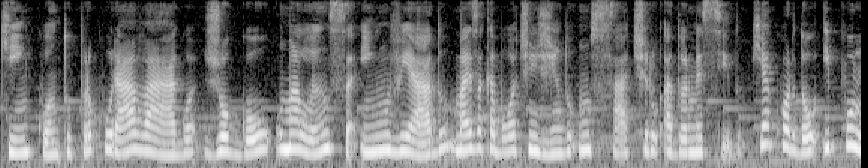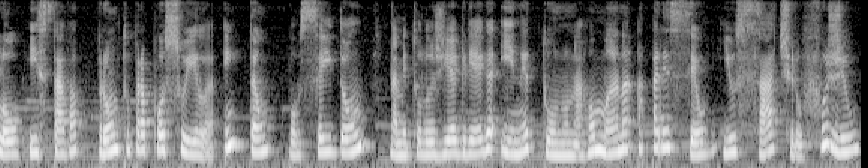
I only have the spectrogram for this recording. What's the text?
que enquanto procurava água, jogou uma lança em um veado, mas acabou atingindo um sátiro adormecido, que acordou e pulou e estava pronto para possuí-la. Então, Poseidon, na mitologia grega, e Netuno, na romana, apareceu e o sátiro fugiu,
